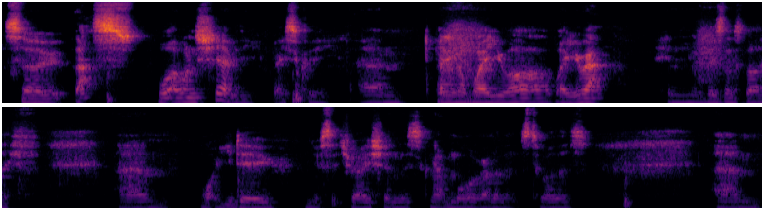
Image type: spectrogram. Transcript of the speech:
so that's what I want to share with you, basically. Um, depending on where you are, where you're at in your business life, um, what you do your situation, this can have more relevance to others. Um,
